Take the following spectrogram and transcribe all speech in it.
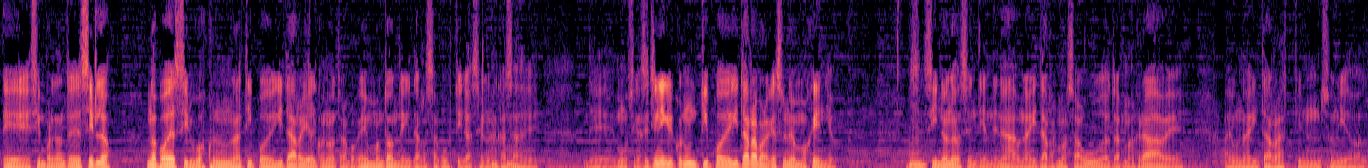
eh, es importante decirlo, no podés ir vos con un tipo de guitarra y él con otra, porque hay un montón de guitarras acústicas en las casas de, de música. Se tiene que ir con un tipo de guitarra para que sea un homogéneo. Mm. Si no, no se entiende nada. Una guitarra es más aguda, otra es más grave. Algunas guitarras tienen un sonido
